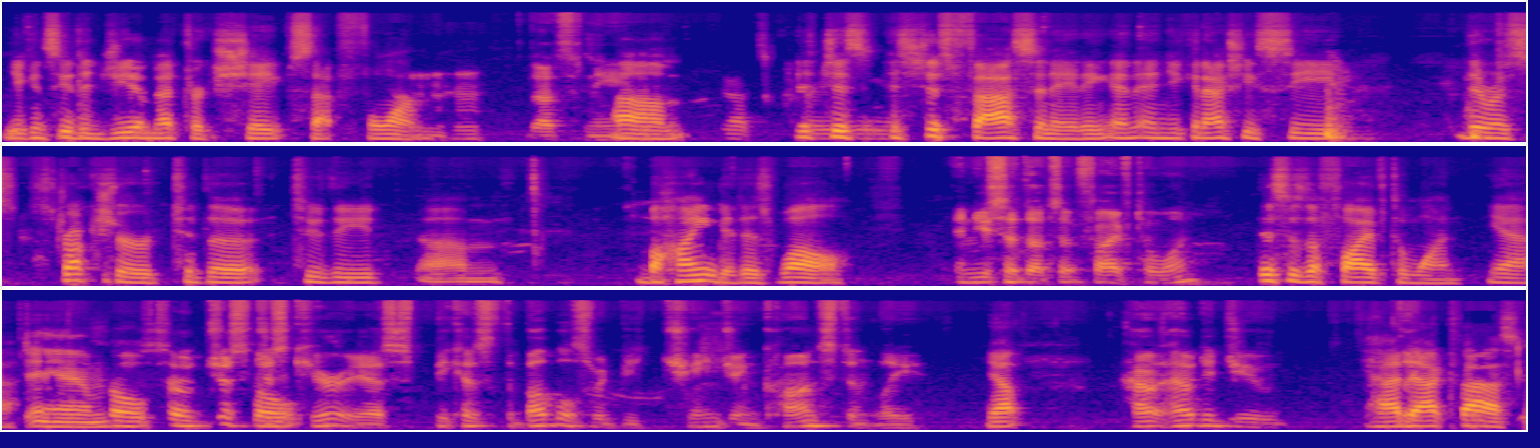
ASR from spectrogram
you can see the geometric shapes that form. Mm-hmm. That's neat. Um, That's it's just it's just fascinating, and and you can actually see there was structure to the to the um, behind it as well. And you said that's at five to one. This is a five to one. Yeah. Damn. So So just So- just curious because the bubbles would be changing constantly. Yep. How how did you? you had to act fast.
